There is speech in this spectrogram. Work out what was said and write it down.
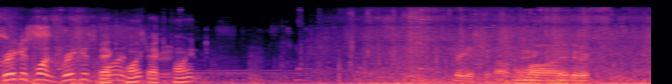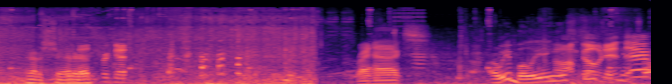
Brig is one. Brig is Back one. to point. Back point. Brig is good. Come on, Good. I got a shatter. Dead. We're. Right hacked. Are we bullying? Oh, these I'm going in there?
